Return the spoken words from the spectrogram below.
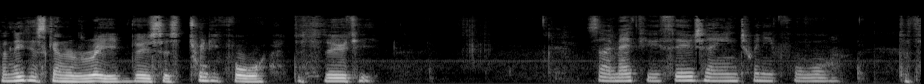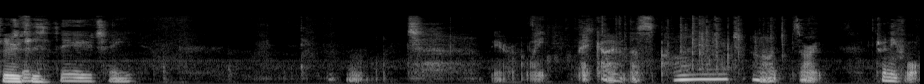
Lanita's going to read verses 24 to 30. So Matthew thirteen twenty four To 30. to 30. Right. Where are we? Back over this page. Oh, sorry. 24.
